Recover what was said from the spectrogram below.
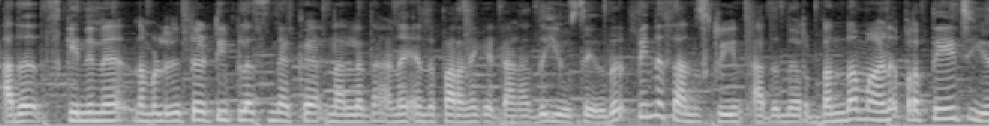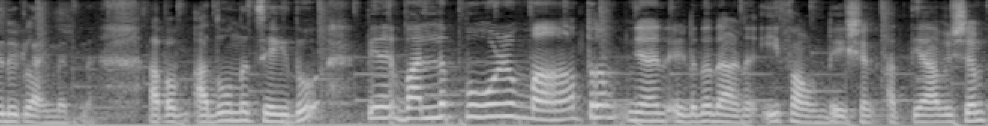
അത് സ്കിന്നിന് നമ്മളൊരു തേർട്ടി പ്ലസിനൊക്കെ നല്ലതാണ് എന്ന് പറഞ്ഞ് കേട്ടാണ് അത് യൂസ് ചെയ്തത്. പിന്നെ സൺസ്ക്രീൻ അത് നിർബന്ധമാണ് പ്രത്യേകിച്ച് ഈ ഒരു ക്ലൈമറ്റിന്. അപ്പം അതൊന്ന് ചെയ്തു. പിന്നെ വല്ലപ്പോഴും മാത്രം ഞാൻ ഇടുന്നതാണ് ഈ ഫൗണ്ടേഷൻ. അത്യാവശ്യം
